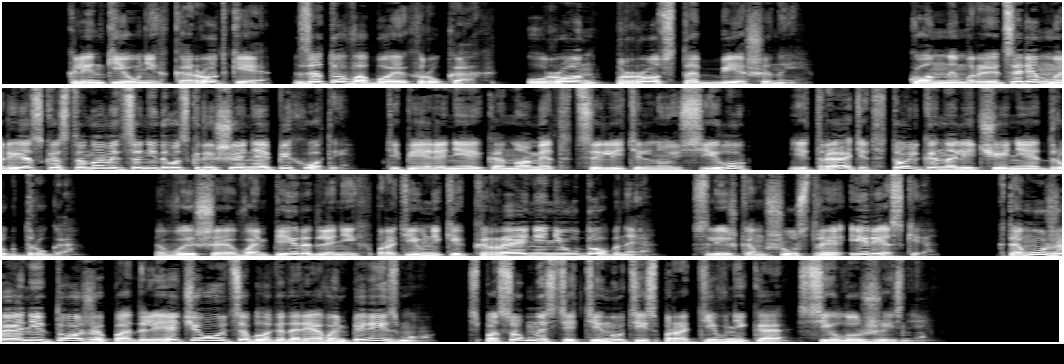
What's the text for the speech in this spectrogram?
Клинки у них короткие, зато в обоих руках. Урон просто бешеный. Конным рыцарям резко становится не до воскрешения пехоты. Теперь они экономят целительную силу и тратит только на лечение друг друга. Высшие вампиры для них противники крайне неудобные, слишком шустрые и резкие. К тому же они тоже подлечиваются благодаря вампиризму, способности тянуть из противника силу жизни.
